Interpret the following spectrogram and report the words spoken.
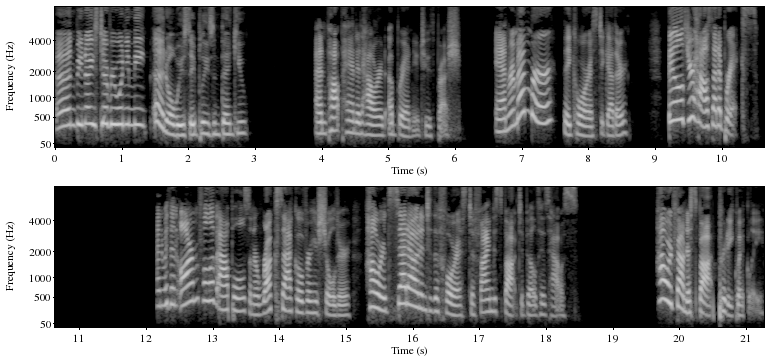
And be nice to everyone you meet and always say please and thank you. And Pop handed Howard a brand new toothbrush. And remember, they chorused together, build your house out of bricks. And with an armful of apples and a rucksack over his shoulder, Howard set out into the forest to find a spot to build his house. Howard found a spot pretty quickly.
